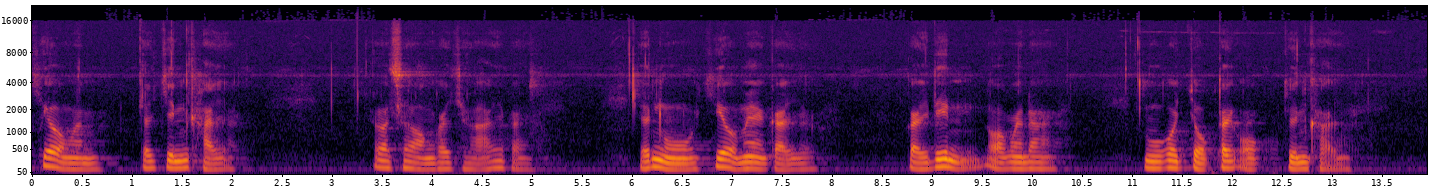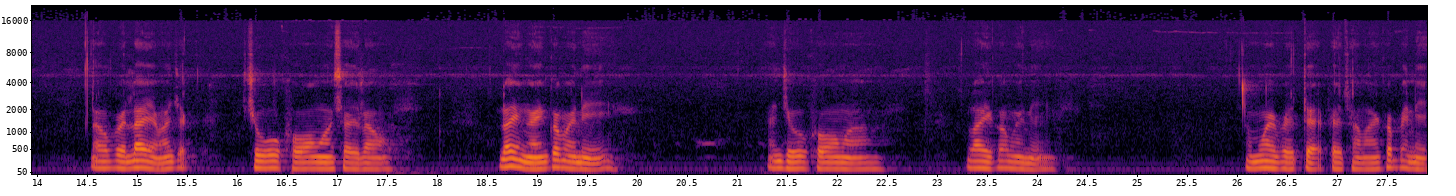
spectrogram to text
เคี่ยวมัน จะกินไข่ ก็ส่องไปฉายไป เห็นงูเคี่ยวแม่ไก่อยู่ไก่ดิ้นออกไม่ได้ งูก็จกใต้อกกินไข่ เราไปไล่มันจะชูคอมาใส่เราไล่ไงก็ไม่หนีอันชูคอมา ไล่ก็ไม่หนีทำไมไปแตะไปทำไมก็ไม่หนี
